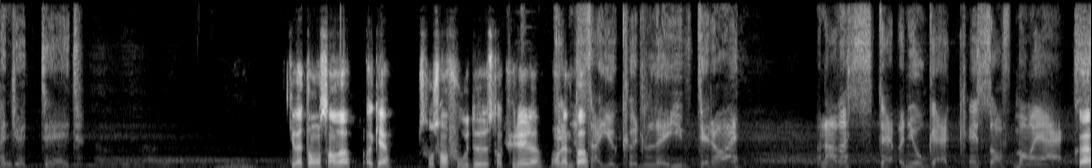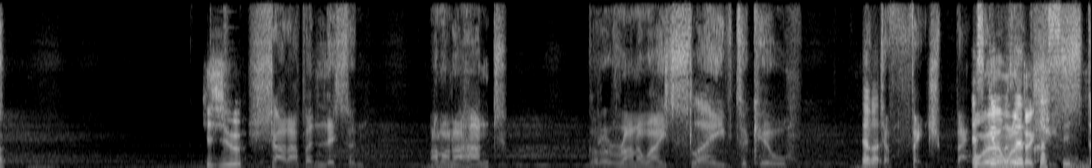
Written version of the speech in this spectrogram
and you're dead. Ok, bah attends, on s'en va, ok Parce qu'on s'en fout de cet enculé là, on l'aime pas. Say you could leave, did I? Another step and you'll get a kiss off my axe. Quoi? Qu'est-ce qu'il veut? I'm on a hunt. Got a runaway slave to kill. C'est vrai. To fetch back Est-ce que vous êtes raciste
